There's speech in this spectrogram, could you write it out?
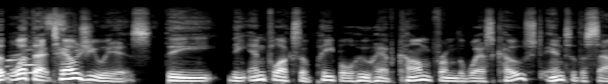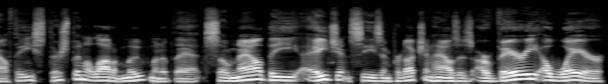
But what that tells you is the the influx of people who have come from the West Coast into the Southeast. There's been a lot of movement of that. So now the agencies and production houses are very aware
